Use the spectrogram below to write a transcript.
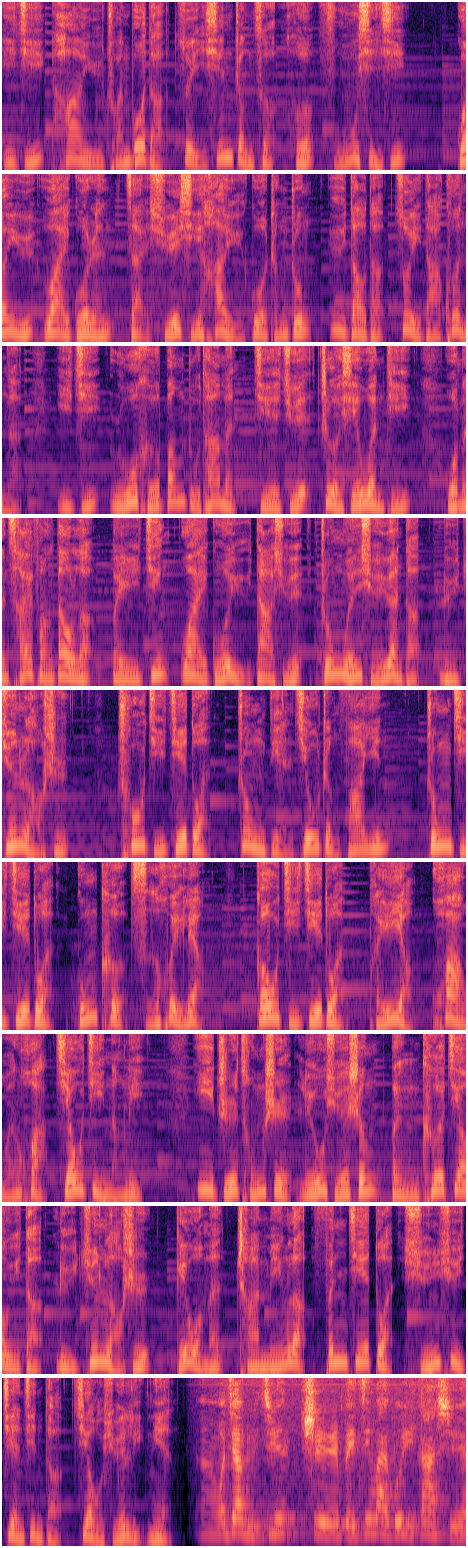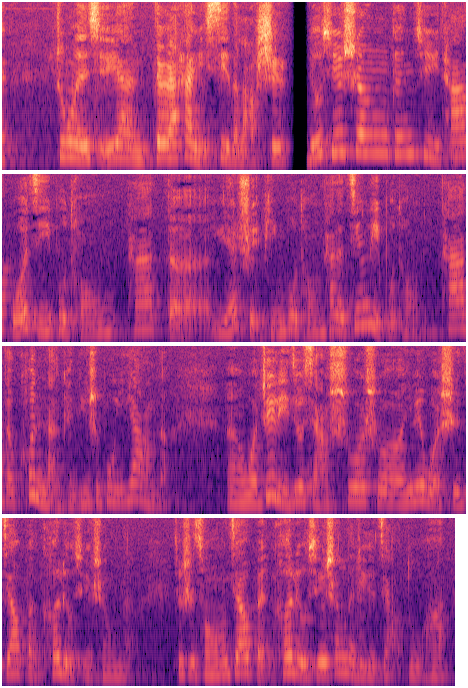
以及汉语传播的最新政策和服务信息，关于外国人在学习汉语过程中遇到的最大困难，以及如何帮助他们解决这些问题，我们采访到了北京外国语大学中文学院的吕军老师。初级阶段重点纠正发音，中级阶段攻克词汇量，高级阶段培养跨文化交际能力。一直从事留学生本科教育的吕军老师，给我们阐明了分阶段循序渐进的教学理念。嗯，我叫吕军，是北京外国语大学中文学院对外汉语系的老师。留学生根据他国籍不同，他的语言水平不同，他的经历不同，他的困难肯定是不一样的。嗯，我这里就想说说，因为我是教本科留学生的。就是从教本科留学生的这个角度啊，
